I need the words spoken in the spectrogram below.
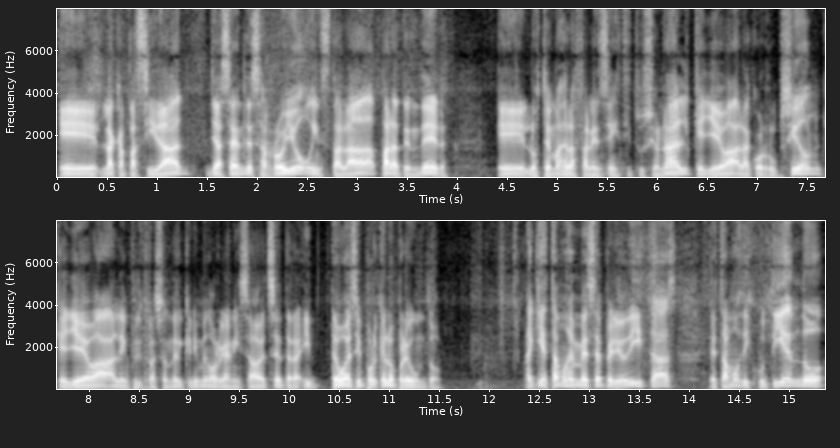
eh, la capacidad, ya sea en desarrollo o instalada, para atender eh, los temas de la falencia institucional que lleva a la corrupción, que lleva a la infiltración del crimen organizado, etc. Y te voy a decir por qué lo pregunto. Aquí estamos en mesa de periodistas, estamos discutiendo,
